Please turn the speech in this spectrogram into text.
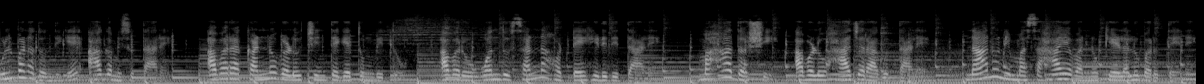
ಉಲ್ಬಣದೊಂದಿಗೆ ಆಗಮಿಸುತ್ತಾರೆ. ಅವರ ಕಣ್ಣುಗಳು ಚಿಂತೆಗೆ ತುಂಬಿದ್ದು, ಅವರು ಒಂದು ಸಣ್ಣ ಹೊಟ್ಟೆ ಹಿಡಿದಿದ್ದಾಳೆ. ಮಹಾದರ್ಶಿ, ಅವಳು ಹಾಜರಾಗುತ್ತಾಳೆ. ನಾನು ನಿಮ್ಮ ಸಹಾಯವನ್ನು ಕೇಳಲು ಬರುತ್ತೇನೆ.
